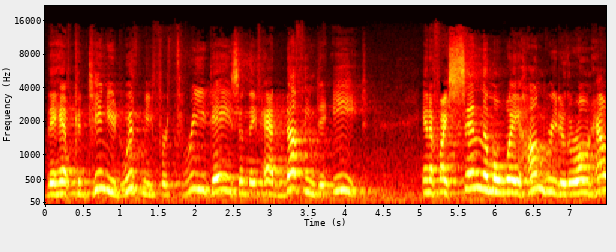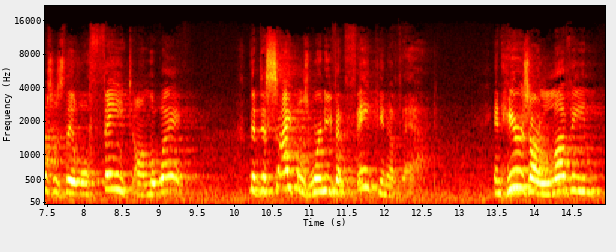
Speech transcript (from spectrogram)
they have continued with me for three days and they've had nothing to eat. And if I send them away hungry to their own houses, they will faint on the way. The disciples weren't even thinking of that. And here's our loving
